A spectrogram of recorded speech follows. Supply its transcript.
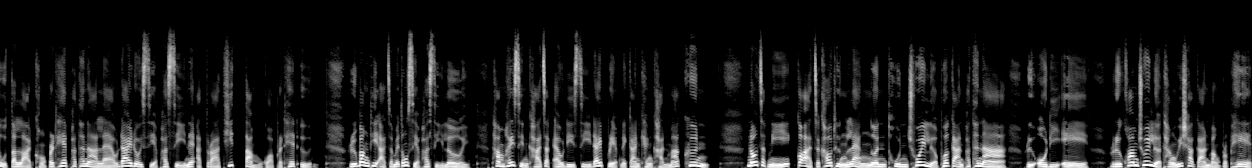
สู่ตลาดของประเทศพัฒนาแล้วได้โดยเสียภาษีในอัตราที่ต่ำกว่าประเทศอื่น หรือบางทีอาจจะไม่ต้องเสียภาษีเลยทำให้สินค้าจาก LDC ได้เปรียบในการแข่งขันมากขึ้น นอกจากนี้ก็อาจจะเข้าถึงแหล่งเงินทุนช่วยเหลือเพื่อการพัฒนา หรือ ODA หรือความช่วยเหลือทางวิชาการบางประเภท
